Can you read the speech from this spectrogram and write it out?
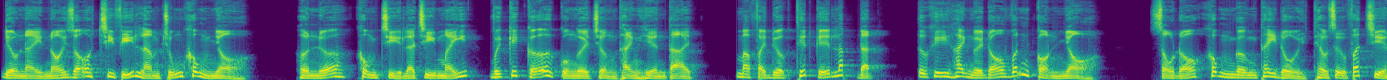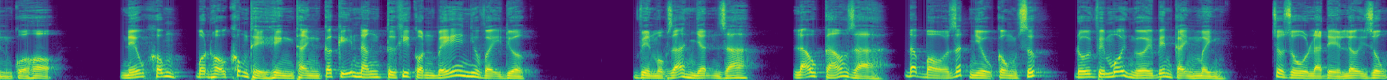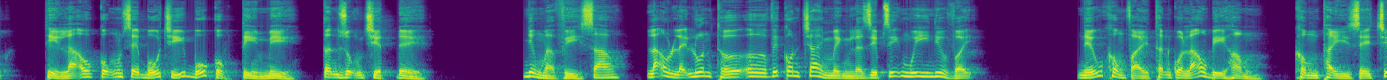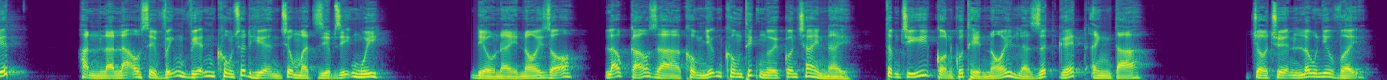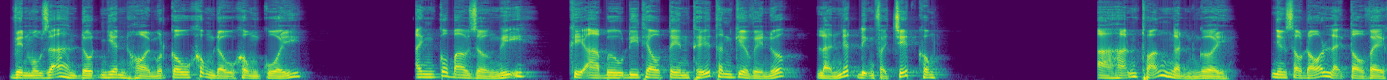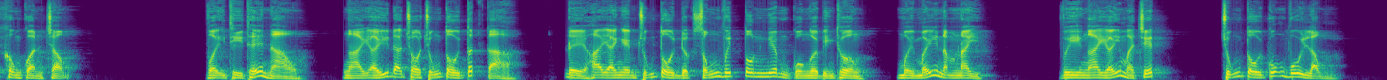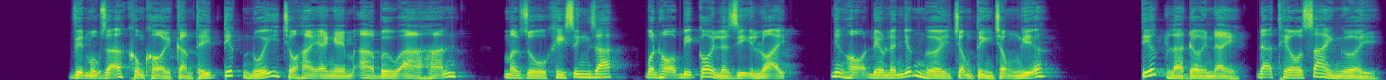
Điều này nói rõ chi phí làm chúng không nhỏ. Hơn nữa, không chỉ là chi máy với kích cỡ của người trưởng thành hiện tại, mà phải được thiết kế lắp đặt từ khi hai người đó vẫn còn nhỏ. Sau đó không ngừng thay đổi theo sự phát triển của họ. Nếu không, bọn họ không thể hình thành các kỹ năng từ khi còn bé như vậy được. Viên mục giã nhận ra, lão cáo già đã bỏ rất nhiều công sức đối với mỗi người bên cạnh mình. Cho dù là để lợi dụng, thì lão cũng sẽ bố trí bố cục tỉ mỉ, tận dụng triệt để. Nhưng mà vì sao lão lại luôn thờ ơ với con trai mình là Diệp Dĩ Nguy như vậy? Nếu không phải thận của lão bị hỏng, không thầy sẽ chết, hẳn là lão sẽ vĩnh viễn không xuất hiện trong mặt Diệp Dĩ Nguy. Điều này nói rõ, lão cáo già không những không thích người con trai này, thậm chí còn có thể nói là rất ghét anh ta. Trò chuyện lâu như vậy, viên mộc giã đột nhiên hỏi một câu không đầu không cuối. Anh có bao giờ nghĩ khi A Bưu đi theo tên thế thân kia về nước là nhất định phải chết không? A hãn thoáng ngẩn người, nhưng sau đó lại tỏ vẻ không quan trọng. Vậy thì thế nào? Ngài ấy đã cho chúng tôi tất cả, để hai anh em chúng tôi được sống với tôn nghiêm của người bình thường mười mấy năm nay. Vì ngài ấy mà chết, chúng tôi cũng vui lòng. Viên mộc giã không khỏi cảm thấy tiếc nuối cho hai anh em à Bưu à Hãn. Mặc dù khi sinh ra, bọn họ bị coi là dị loại, nhưng họ đều là những người trọng tình trọng nghĩa. Tiếc là đời này đã theo sai người.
